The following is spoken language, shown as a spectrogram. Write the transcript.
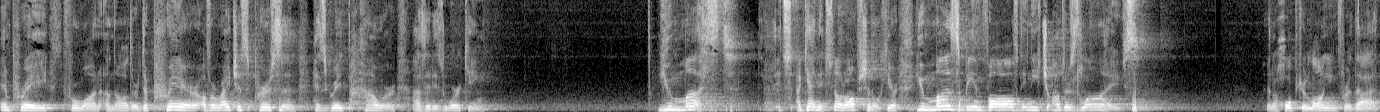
and pray for one another. The prayer of a righteous person has great power as it is working. You must, it's, again, it's not optional here, you must be involved in each other's lives. And I hope you're longing for that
